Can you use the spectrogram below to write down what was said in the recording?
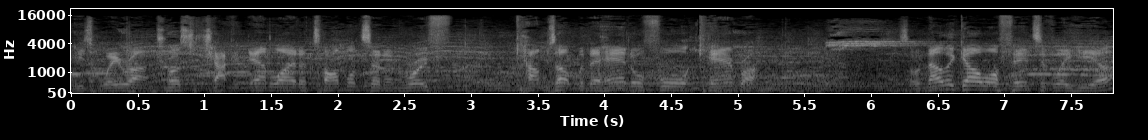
Here's Run tries to chuck it down low to Tomlinson, and Ruef comes up with the handle for Canberra. So another goal offensively here.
